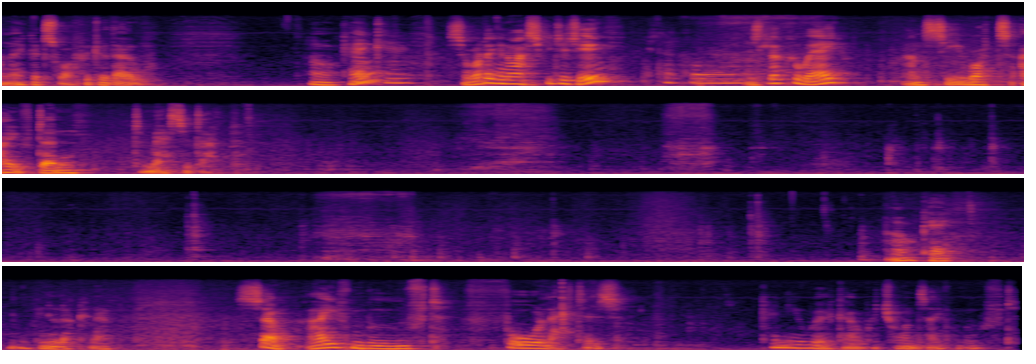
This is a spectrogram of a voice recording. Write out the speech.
and I could swap it with O. Okay. Okay. So what I'm going to ask you to do look is look away and see what I've done to mess it up. Okay, you can look now. So I've moved four letters. Can you work out which ones I've moved?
